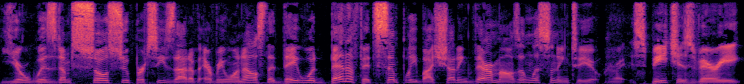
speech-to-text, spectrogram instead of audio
your wisdom so supersedes that of everyone else that they would benefit simply by shutting their mouths and listening to you. Right. Speech is very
